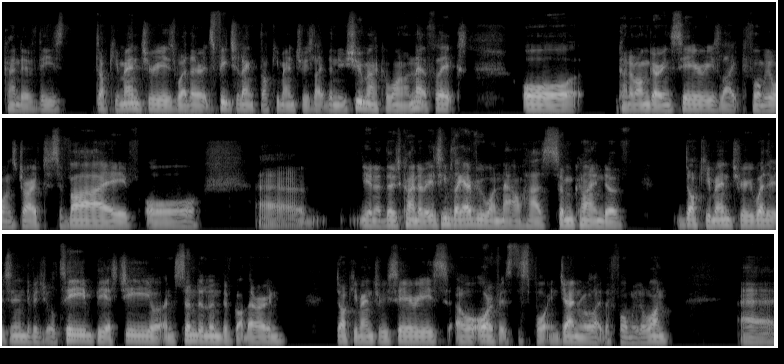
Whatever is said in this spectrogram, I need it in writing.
kind of these documentaries, whether it's feature length documentaries like the new Schumacher one on Netflix, or kind of ongoing series like Formula One's Drive to Survive, or uh, you know those kind of. It seems like everyone now has some kind of documentary, whether it's an individual team, PSG or and Sunderland have got their own documentary series, or, or if it's the sport in general, like the Formula One uh,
